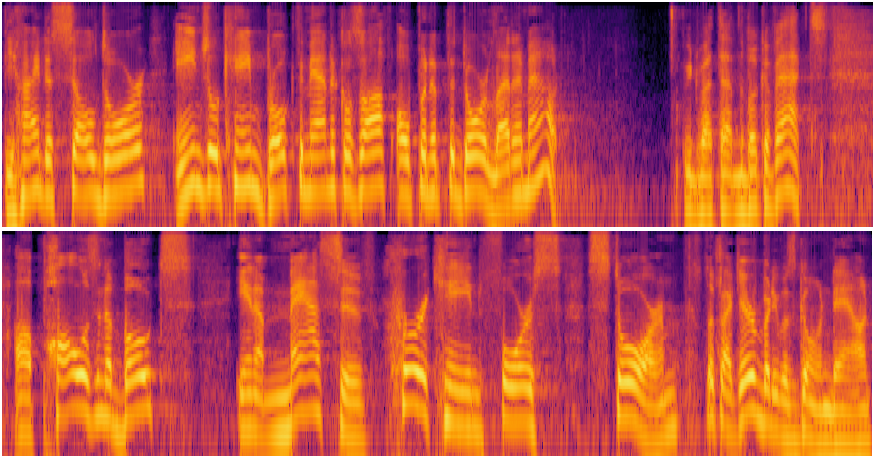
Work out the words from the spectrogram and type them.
behind a cell door. Angel came, broke the manacles off, opened up the door, let him out. Read about that in the book of Acts. Uh, Paul was in a boat in a massive hurricane force storm. Looked like everybody was going down.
